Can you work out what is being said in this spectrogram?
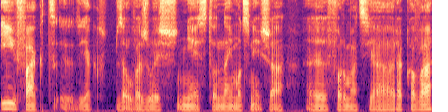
i fakt, jak zauważyłeś, nie jest to najmocniejsza formacja Rakowa,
